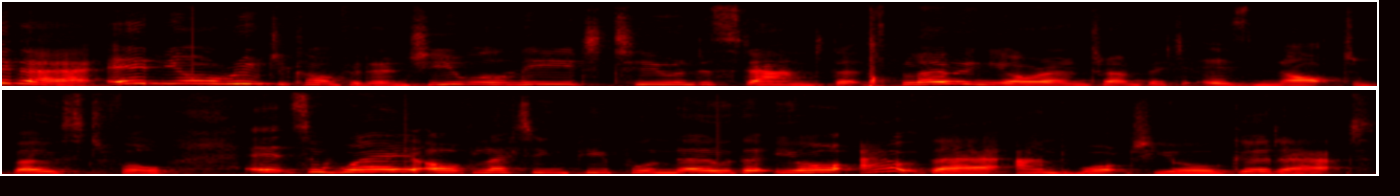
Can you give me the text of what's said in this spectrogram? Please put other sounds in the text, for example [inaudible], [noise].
Hey there! In your route to confidence, you will need to understand that blowing your own trumpet is not boastful. It's a way of letting people know that you're out there and what you're good at.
